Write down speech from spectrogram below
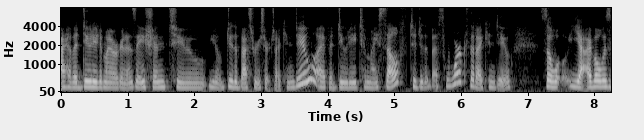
I have a duty to my organization to, you know, do the best research I can do. I have a duty to myself to do the best work that I can do. So, yeah, I've always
